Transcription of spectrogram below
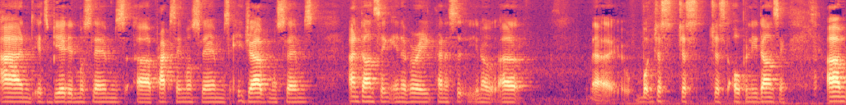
And it's bearded Muslims, uh, practicing Muslims, hijab Muslims, and dancing in a very kind of, you know, uh, uh, just just just openly dancing. Um,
